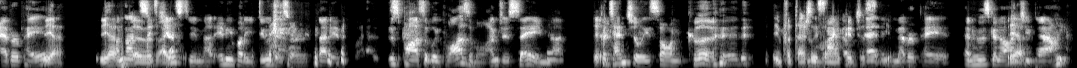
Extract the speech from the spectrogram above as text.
ever pay it? yeah yeah I'm not that's- I- suggesting that anybody do this or that it is possibly plausible. I'm just saying that Yeah. potentially someone could potentially someone could just never pay it, and who's gonna hunt Yeah. you down?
